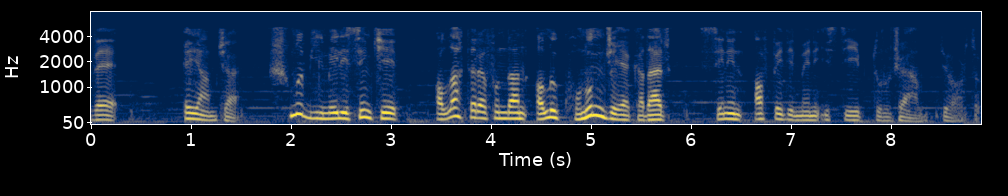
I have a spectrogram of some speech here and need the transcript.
ve ey amca şunu bilmelisin ki Allah tarafından alı konuncaya kadar senin affedilmeni isteyip duracağım diyordu.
